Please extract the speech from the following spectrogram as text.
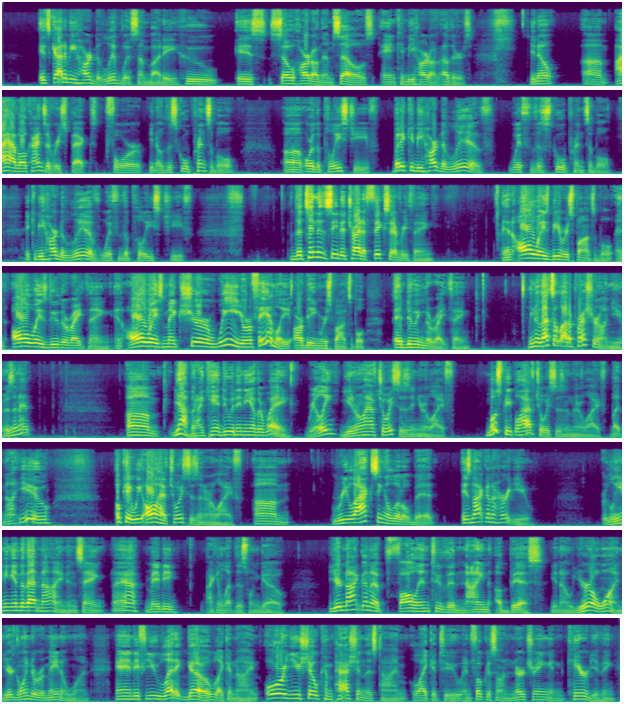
it's got to be hard to live with somebody who is so hard on themselves and can be hard on others. You know, um, I have all kinds of respect for you know the school principal uh, or the police chief, but it can be hard to live with the school principal. It can be hard to live with the police chief. The tendency to try to fix everything and always be responsible and always do the right thing and always make sure we, your family, are being responsible and doing the right thing. You know, that's a lot of pressure on you, isn't it? Um, yeah, but I can't do it any other way. Really? You don't have choices in your life. Most people have choices in their life, but not you. Okay, we all have choices in our life. Um, relaxing a little bit is not going to hurt you. Leaning into that nine and saying, eh, maybe I can let this one go. You're not going to fall into the nine abyss. You know, you're a one. You're going to remain a one. And if you let it go like a nine, or you show compassion this time like a two and focus on nurturing and caregiving,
